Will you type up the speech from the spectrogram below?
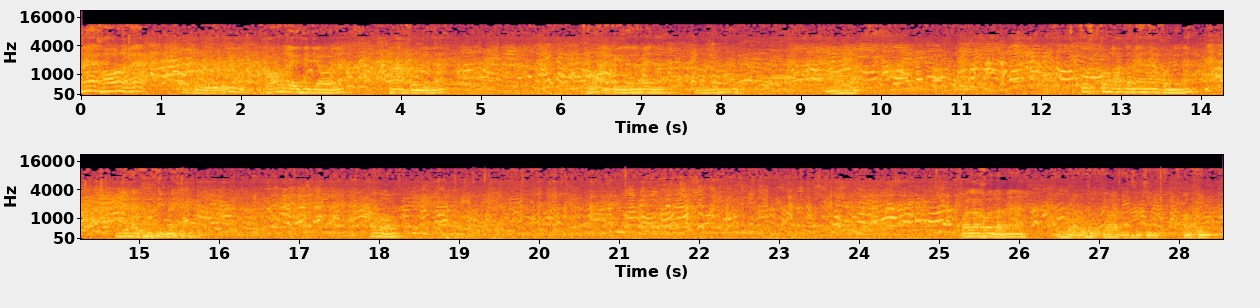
แม่ท้องเหรอแม่ โอ้โห ท้องเลยทีเดียวนะห้าคนเลยนะท้องหลายปีแล้วนะแม่นะอืมเอาละก็ต้องรับแล้วแม่ห้าคนเลยนะ มีใครพูดอีกไหมครับผมวันละคนเหรอแม่นะ โอ้โหสุดยอดนะจริงๆขอบคุณครับ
